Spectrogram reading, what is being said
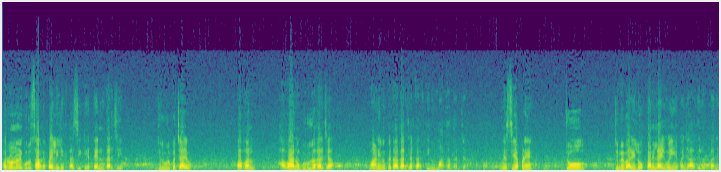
ਪਰ ਉਹਨਾਂ ਨੇ ਗੁਰੂ ਸਾਹਿਬ ਨੇ ਪਹਿਲੇ ਹੀ ਲਿਖਤਾ ਸੀ ਕਿ ਤਿੰਨ ਦਰਜੇ ਜ਼ਰੂਰ ਬਚਾਇਓ। ਪਵਨ ਹਵਾ ਨੂੰ ਗੁਰੂ ਦਾ ਦਰਜਾ ਪਾਣੀ ਨੂੰ ਪਿਤਾ ਦਾ ਦਰਜਾ, ਧਰਤੀ ਨੂੰ ਮਾਤਾ ਦਰਜਾ। ਤੇ ਅਸੀਂ ਆਪਣੇ ਜੋ ਜ਼ਿੰਮੇਵਾਰੀ ਲੋਕਾਂ ਨੇ ਲਾਈ ਹੋਈ ਹੈ, ਪੰਜਾਬ ਦੇ ਲੋਕਾਂ ਨੇ,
